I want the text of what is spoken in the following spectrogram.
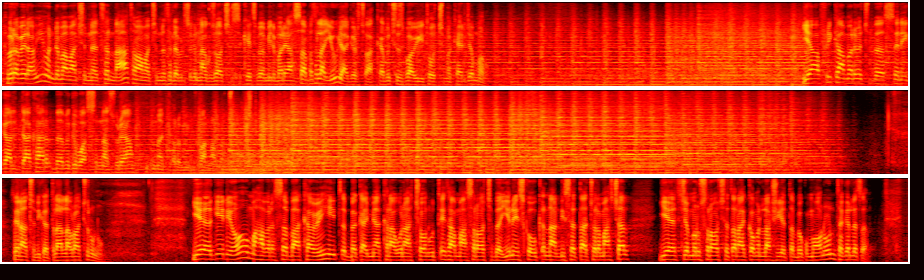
ህብረ ብሔራዊ ወንድማማችነትና ተማማችነትን ለብልጽግና ጉዞአችን ስኬት በሚል መሪ ሀሳብ በተለያዩ የአገሪቱ አካባቢዎች ህዝባዊ ውይይቶች መካሄድ ጀመሩ። የአፍሪካ መሪዎች በሴኔጋል ዳካር በምግብ ዋስትና ዙሪያ መከሩ። የሚሉት ዋና ናቸው። ዜናችን ይቀጥላል። አብራችኑ ነው። የጌዲዮ ማህበረሰብ በአካባቢ ጥበቃ የሚያከናውናቸውን ውጤታማ ስራዎች በዩኔስኮ እውቅና እንዲሰጣቸው ለማስቻል የተጀመሩ ስራዎች ተጠናቀው ምላሽ እየጠበቁ መሆኑን ተገለጸ።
